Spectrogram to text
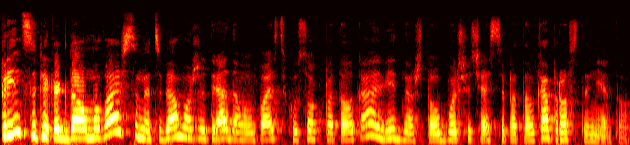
В принципе, когда умываешься, на тебя может рядом упасть кусок потолка, видно, что большей части потолка просто нету.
